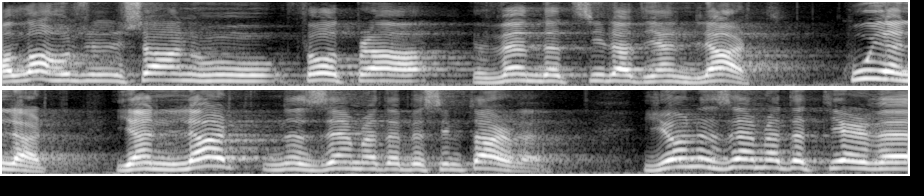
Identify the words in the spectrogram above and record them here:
Allahu xheleshanuhu thotë pra vende të cilat janë lart. Ku janë lart? Janë lart në zemrat e besimtarëve. Jo në zemrat e tjerëve,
